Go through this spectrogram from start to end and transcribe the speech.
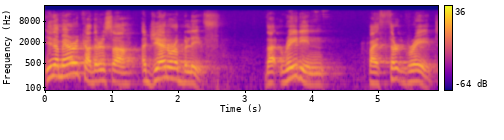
In America, there's a, a general belief that reading by third grade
